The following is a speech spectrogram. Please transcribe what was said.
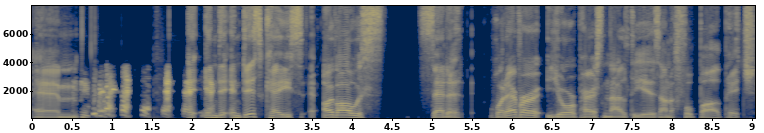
Um, in, in this case, I've always said it whatever your personality is on a football pitch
